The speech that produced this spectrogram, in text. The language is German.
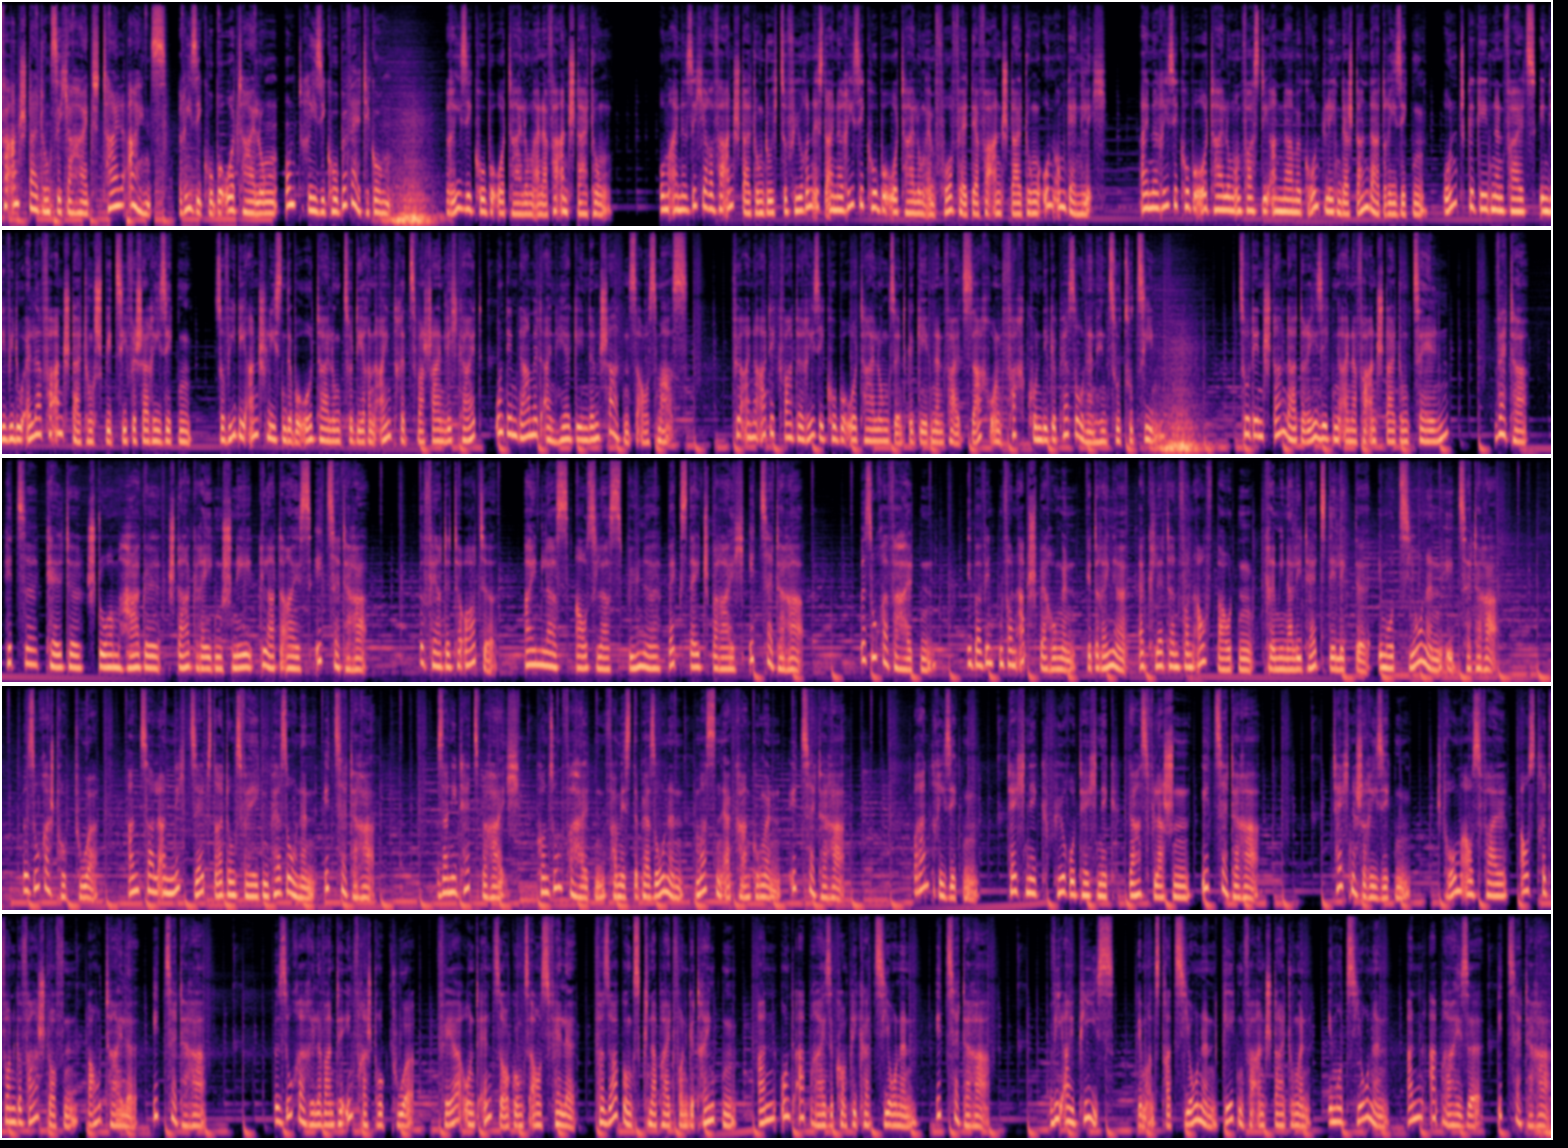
Veranstaltungssicherheit Teil 1 Risikobeurteilung und Risikobewältigung. Risikobeurteilung einer Veranstaltung. Um eine sichere Veranstaltung durchzuführen, ist eine Risikobeurteilung im Vorfeld der Veranstaltung unumgänglich. Eine Risikobeurteilung umfasst die Annahme grundlegender Standardrisiken und gegebenenfalls individueller veranstaltungsspezifischer Risiken sowie die anschließende Beurteilung zu deren Eintrittswahrscheinlichkeit und dem damit einhergehenden Schadensausmaß. Für eine adäquate Risikobeurteilung sind gegebenenfalls sach- und fachkundige Personen hinzuzuziehen. Zu den Standardrisiken einer Veranstaltung zählen Wetter, Hitze, Kälte, Sturm, Hagel, Starkregen, Schnee, Glatteis etc. Gefährdete Orte, Einlass, Auslass, Bühne, Backstage-Bereich etc. Besucherverhalten, Überwinden von Absperrungen, Gedränge, Erklettern von Aufbauten, Kriminalitätsdelikte, Emotionen etc. Besucherstruktur, Anzahl an nicht selbstrettungsfähigen Personen etc. Sanitätsbereich, Konsumverhalten, vermisste Personen, Massenerkrankungen etc. Brandrisiken, Technik, Pyrotechnik, Gasflaschen etc. Technische Risiken, Stromausfall, Austritt von Gefahrstoffen, Bauteile etc. Besucherrelevante Infrastruktur, Fähr- und Entsorgungsausfälle, Versorgungsknappheit von Getränken, An- und Abreisekomplikationen etc. VIPs, Demonstrationen, Gegenveranstaltungen, Emotionen, An-, Abreise etc.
